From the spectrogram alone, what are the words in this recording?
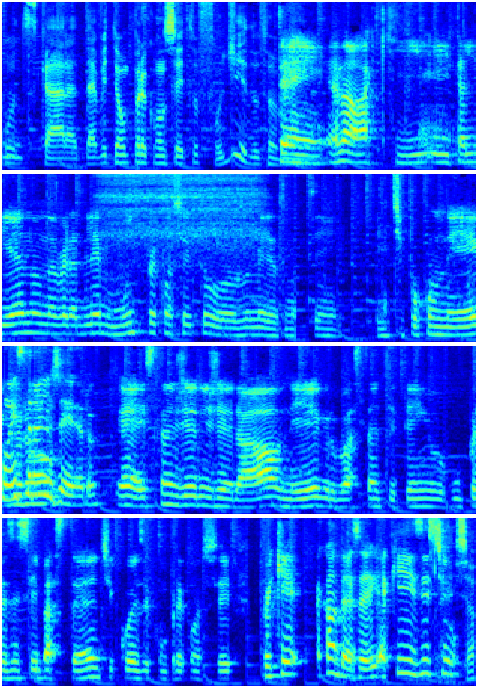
putz, cara, deve ter um preconceito fudido também. Tem. É, Não, aqui, italiano, na verdade, ele é muito preconceituoso mesmo, assim. E, tipo, com negro... com estrangeiro. É, estrangeiro em geral, negro, bastante. Tenho, eu presenciei bastante coisa com preconceito. Porque, acontece, aqui existe um, Isso é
